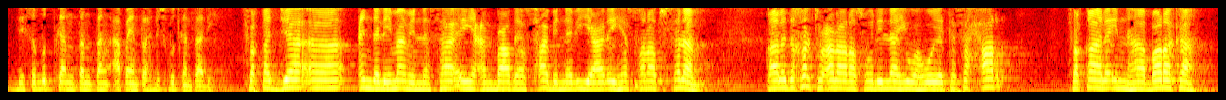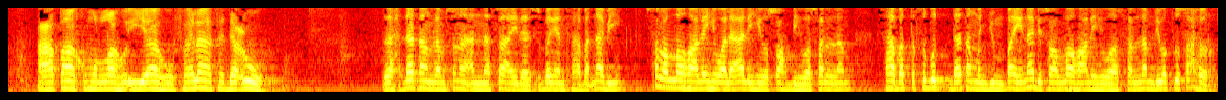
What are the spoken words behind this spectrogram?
disebutkan tentang apa yang telah disebutkan tadi. فقد جاء عند الإمام النسائي عن بعض أصحاب النبي عليه الصلاة والسلام قال دخلت على رسول الله وهو يتسحر فقال إنها بركة أعطاكم الله إياه فلا تدعوه Telah datang dalam sunan An-Nasai dari sebagian sahabat Nabi sallallahu alaihi wa alihi wasallam. Sahabat tersebut datang menjumpai Nabi sallallahu alaihi wasallam di waktu sahur.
